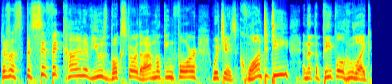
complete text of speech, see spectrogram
there's a specific kind of used bookstore that I'm looking for, which is quantity, and that the people who like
